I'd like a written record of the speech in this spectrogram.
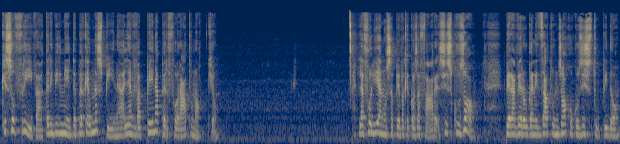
che soffriva terribilmente perché una spina gli aveva appena perforato un occhio. La follia non sapeva che cosa fare, si scusò per aver organizzato un gioco così stupido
